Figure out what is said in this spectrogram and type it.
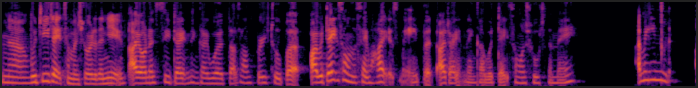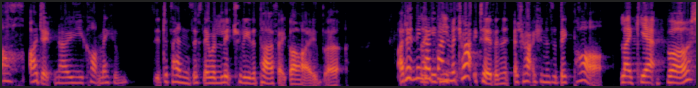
no. Would you date someone shorter than you? I honestly don't think I would. That sounds brutal, but I would date someone the same height as me, but I don't think I would date someone shorter than me. I mean, oh, I don't know. You can't make a. It depends if they were literally the perfect guy, but I don't think Like, I'd find you them attractive, and attraction is a big part. Like, yeah, but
